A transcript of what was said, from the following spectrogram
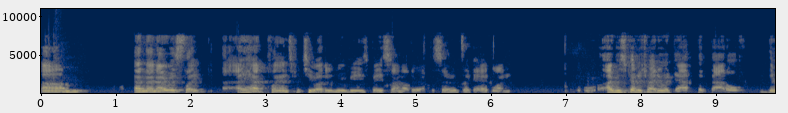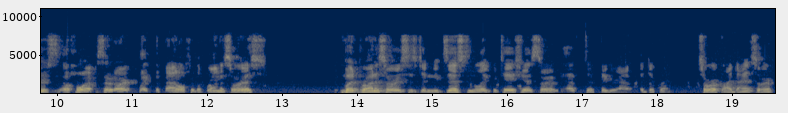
um, and then I was like, I had plans for two other movies based on other episodes. Like I had one. I was going to try to adapt the battle there's a whole episode arc like the battle for the Brontosaurus. But Brontosauruses didn't exist in the late Cretaceous, so I would have to figure out a different sauropod dinosaur.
